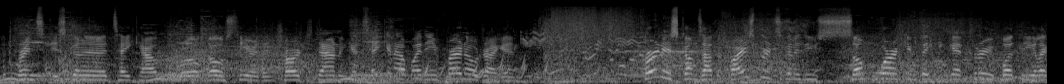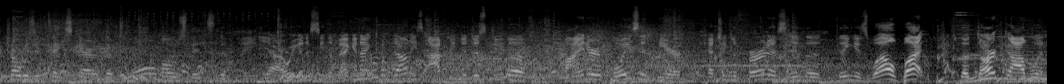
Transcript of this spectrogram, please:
And the Prince is going to take out the Royal Ghost here, then charge down and get taken out by the Inferno Dragon. Furnace comes out. The Fire Spirit's going to do some work if they can get through, but the Electro Wizard takes care of them almost instantly. Yeah, are we going to see the Mega Knight come down? He's opting to just do the Miner poison here, catching the Furnace in the thing as well. But the Dark Goblin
